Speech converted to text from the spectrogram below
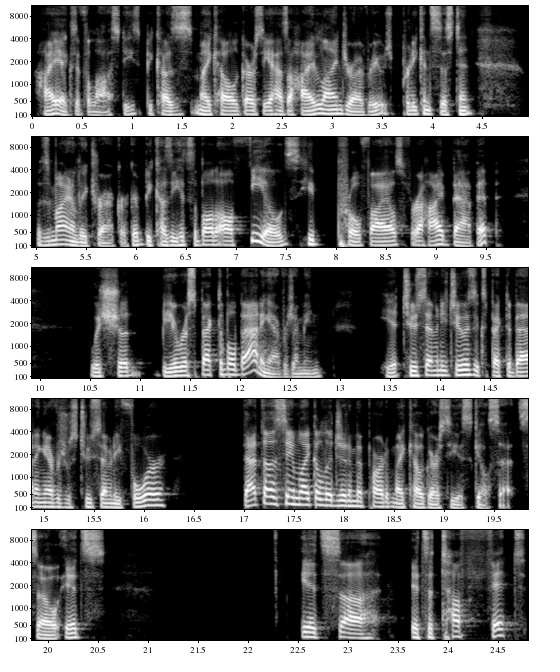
high exit velocities, because Maikel Garcia has a high line drive rate, which is pretty consistent with his minor league track record, because he hits the ball to all fields, he profiles for a high BABIP, which should be a respectable batting average. I mean, he hit 272. His expected batting average was 274 that does seem like a legitimate part of Maikel Garcia's skill set. So it's it's uh it's a tough fit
